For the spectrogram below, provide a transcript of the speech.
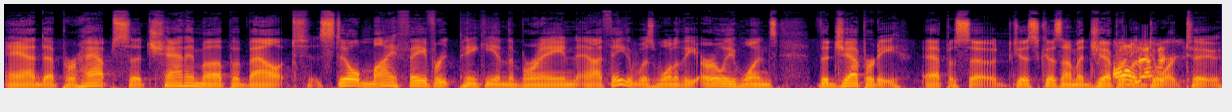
and uh, perhaps uh, chat him up about still my favorite Pinky in the Brain, and I think it was one of the early ones, the Jeopardy episode, just because I'm a Jeopardy Oh, dork was- too.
